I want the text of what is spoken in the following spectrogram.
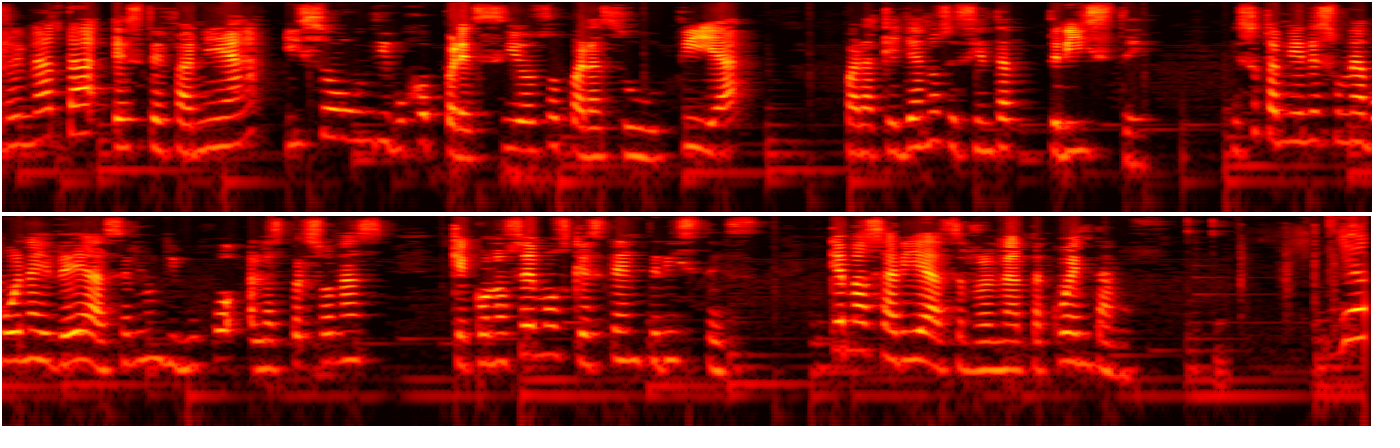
Renata Estefanía hizo un dibujo precioso para su tía para que ya no se sienta triste. Eso también es una buena idea, hacerle un dibujo a las personas que conocemos que estén tristes. ¿Qué más harías, Renata? Cuéntanos. Yo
